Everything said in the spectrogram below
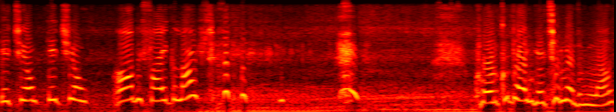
Geçiyorum, geçiyorum. Abi saygılar. Korkudan geçemedim lan.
